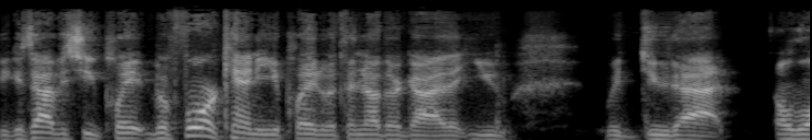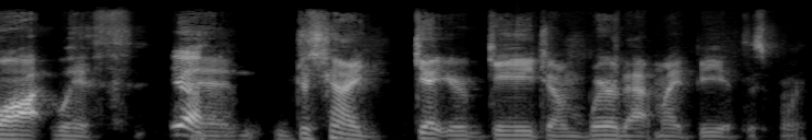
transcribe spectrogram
Because obviously you played before Kenny, you played with another guy that you would do that a lot with. Yeah. And just kind of get your gauge on where that might be at this point.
